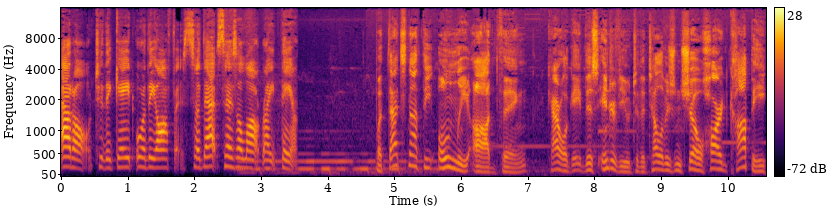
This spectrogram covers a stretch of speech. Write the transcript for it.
at all to the gate or the office. So that says a lot right there. But that's not the only odd thing. Carole gave this interview to the television show Hard Copy,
